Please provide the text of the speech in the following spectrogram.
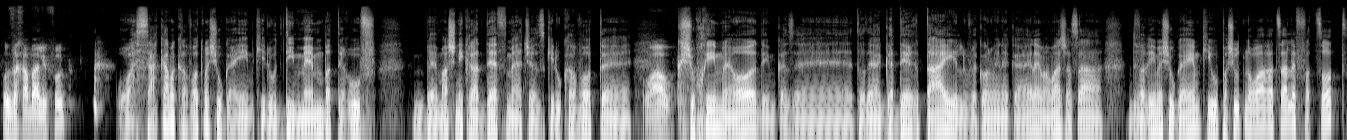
הוא זכה באליפות? הוא עשה כמה קרבות משוגעים, כאילו דימם בטירוף. במה שנקרא death matches, כאילו קרבות אה, וואו. קשוחים מאוד, עם כזה, אתה יודע, גדר תיל וכל מיני כאלה, ממש עשה דברים משוגעים, כי הוא פשוט נורא רצה לפצות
